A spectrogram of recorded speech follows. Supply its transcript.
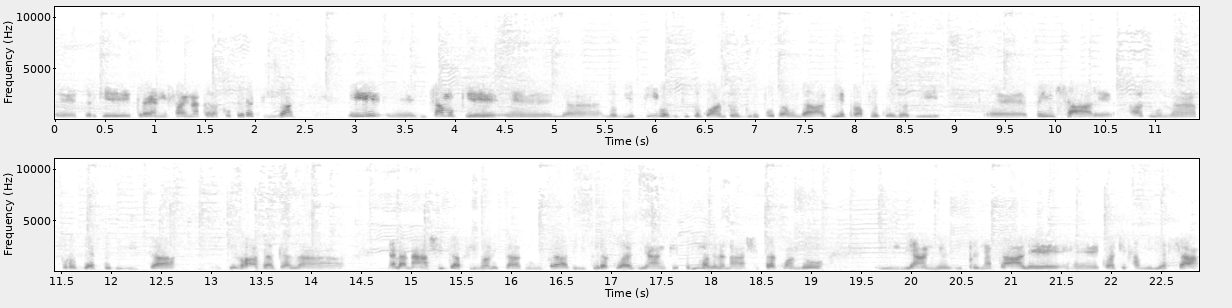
eh, perché tre anni fa è nata la cooperativa e eh, diciamo che eh, l'obiettivo di tutto quanto il gruppo Down Daddy è proprio quello di eh, pensare ad un progetto di vita che vada dalla dalla nascita fino all'età adulta, addirittura quasi anche prima della nascita, quando in diagnosi prenatale eh, qualche famiglia sa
